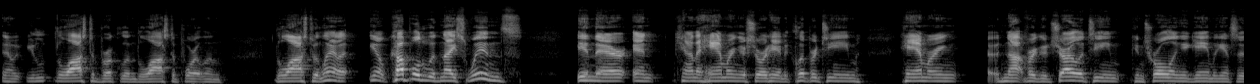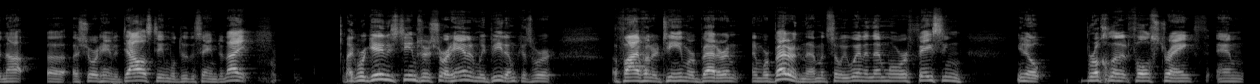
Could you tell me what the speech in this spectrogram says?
You know, you, the loss to Brooklyn, the loss to Portland, the loss to Atlanta, you know, coupled with nice wins in there and kind of hammering a shorthanded Clipper team, hammering a not very good Charlotte team, controlling a game against a not uh, a shorthanded Dallas team. We'll do the same tonight. Like we're getting these teams that are shorthanded and we beat them because we're a 500 team or better and, and we're better than them. And so we win. And then when we're facing, you know, Brooklyn at full strength and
